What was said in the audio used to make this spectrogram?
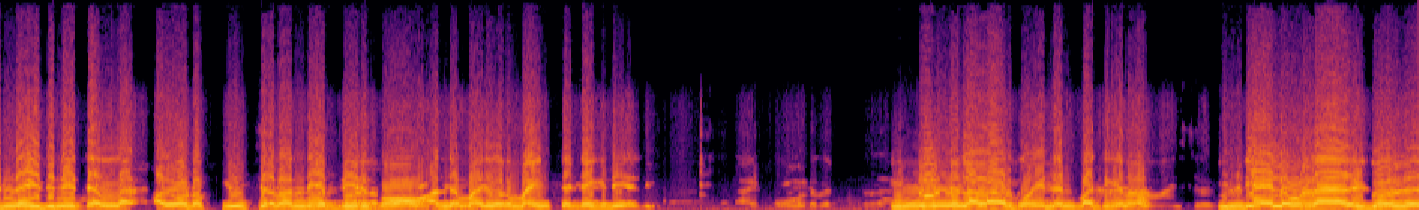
என்ன இதுன்னே தெரியல. அதோட ஃபியூச்சர் வந்து எப்படி இருக்கும்? அந்த மாதிரி ஒரு மைண்ட் செட்டே கிடையாது. இன்னொன்னு நல்லா இருக்கும். என்னன்னு பாத்தீங்கன்னா இந்தியால உள்ள இது ஒரு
